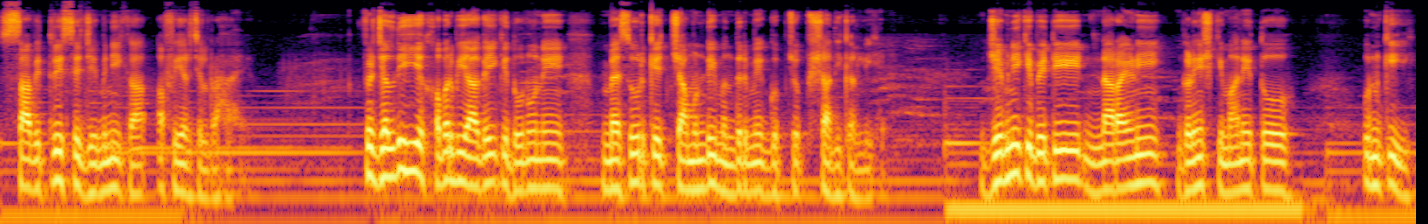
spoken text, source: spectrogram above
सावित्री से जेमिनी का अफेयर चल रहा है। फिर जल्दी ही ये खबर भी आ गई कि दोनों ने मैसूर के चामुंडी मंदिर में गुपचुप शादी कर ली है। जेमिनी की बेटी नारायणी गणेश की माने तो उनकी,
